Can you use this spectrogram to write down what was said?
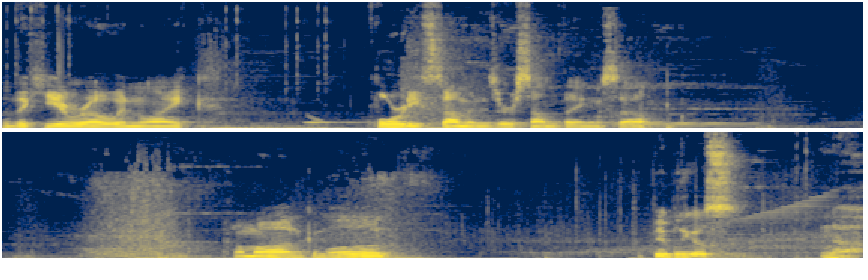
the hero in like 40 summons or something, so... Come on, come on. Biblios. No.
